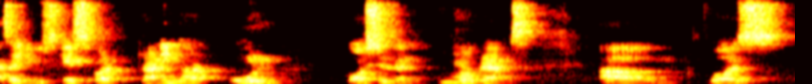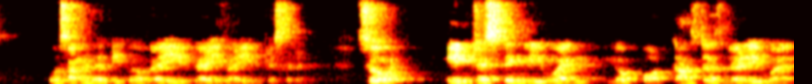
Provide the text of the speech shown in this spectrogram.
as a use case for running our own courses and Yeah. programs um, was was something that people were very, very, very interested in. So interestingly, when your podcast does very well,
